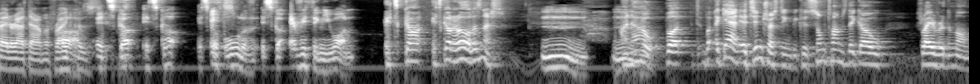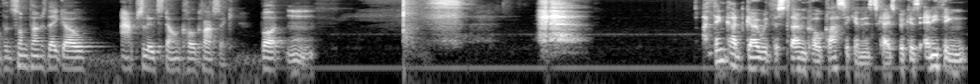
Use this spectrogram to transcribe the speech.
Long? Right, let's fade her out there. I'm afraid Oh, because it's got it's got it's got It's- all of it's got everything you want. it's got it's got it all, isn't it? Mm. I know, but but again, it's interesting because sometimes they go flavor of the month, and sometimes they go absolute Stone Cold classic. But I think I'd go with the Stone Cold Classic in this case because anything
